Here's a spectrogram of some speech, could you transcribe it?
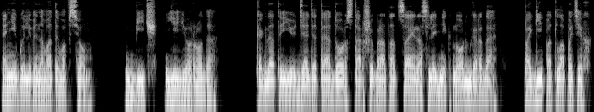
Они были виноваты во всем. Бич ее рода. Когда-то ее дядя Теодор, старший брат отца и наследник Нордгорода, погиб от лап этих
